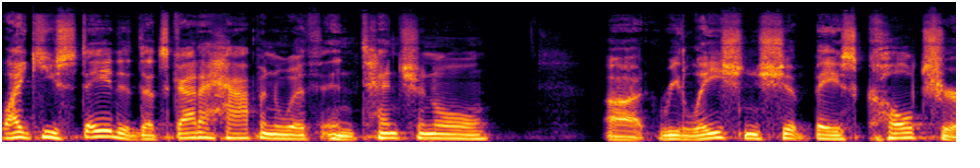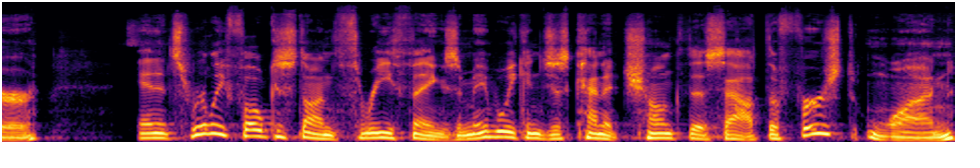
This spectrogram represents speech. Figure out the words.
like you stated, that's got to happen with intentional uh, relationship based culture. And it's really focused on three things. And maybe we can just kind of chunk this out. The first one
